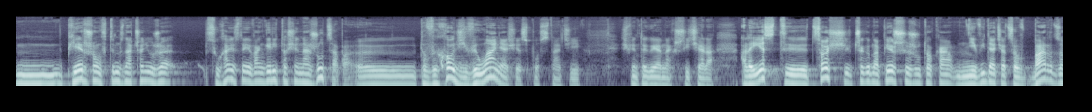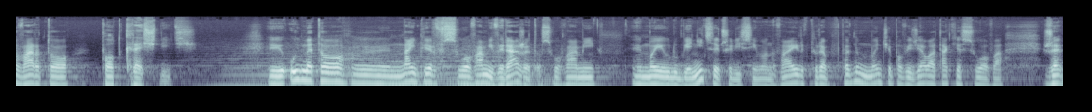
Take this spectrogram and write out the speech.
Mm, Pierwszą w tym znaczeniu, że słuchając tej Ewangelii, to się narzuca, pa- y, to wychodzi, wyłania się z postaci świętego Jana Chrzciciela. Ale jest y, coś, czego na pierwszy rzut oka nie widać, a co bardzo warto podkreślić. Y, Ujmę to y, najpierw słowami, wyrażę to słowami mojej ulubienicy, czyli Simon Weil, która w pewnym momencie powiedziała takie słowa, że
